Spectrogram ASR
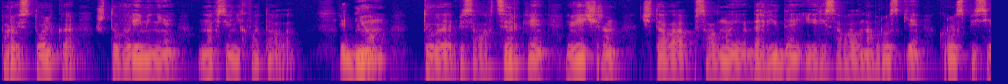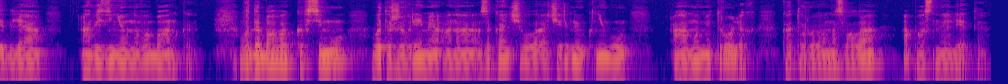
порой столько, что времени на все не хватало. Днем Туве писала в церкви, вечером читала псалмы Давида и рисовала наброски к росписи для Объединенного банка. Вдобавок ко всему, в это же время она заканчивала очередную книгу о мумитролях, которую назвала «Опасное лето».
